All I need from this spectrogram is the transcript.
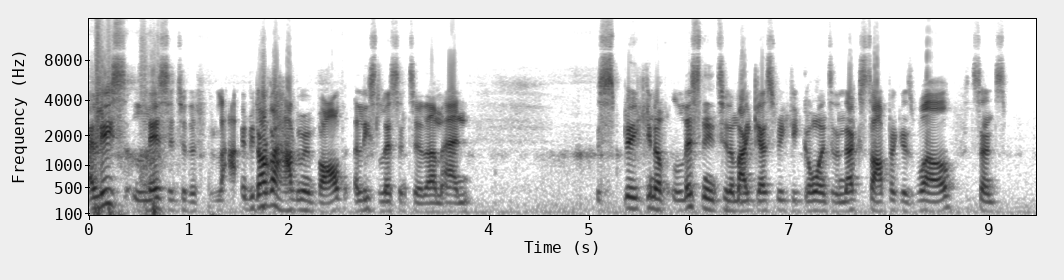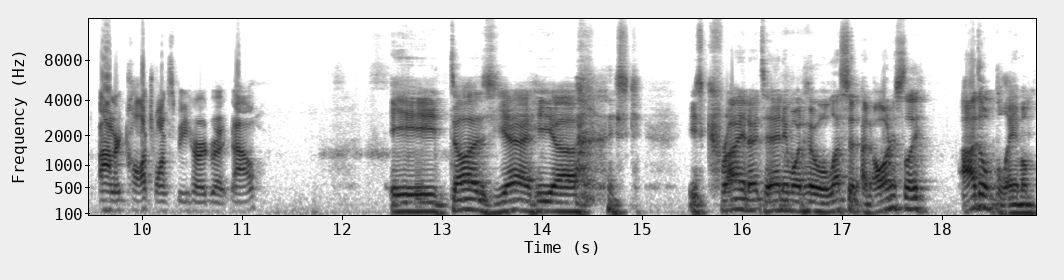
at least listen to the. If you're not gonna have them involved, at least listen to them. And speaking of listening to them, I guess we could go into the next topic as well, since Alan Koch wants to be heard right now. He does, yeah. He uh, he's he's crying out to anyone who will listen. And honestly, I don't blame him.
